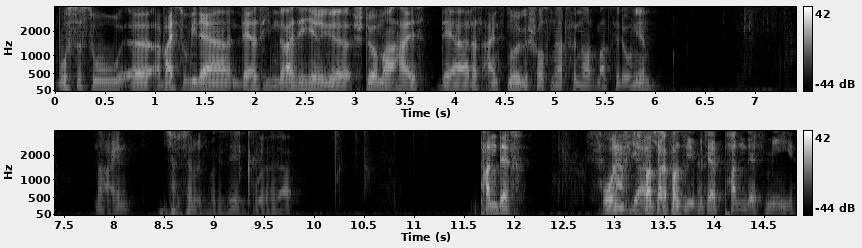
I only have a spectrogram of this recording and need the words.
Wusstest du, äh, weißt du, wie der, der 37-jährige Stürmer heißt, der das 1-0 geschossen hat für Nordmazedonien? Nein, ich habe es ja noch nicht mal gesehen. Ja. Pandev. Und Ach, ich ja, fand einfach. hier mit der Pandev Me.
